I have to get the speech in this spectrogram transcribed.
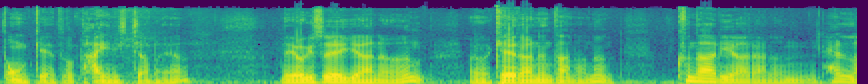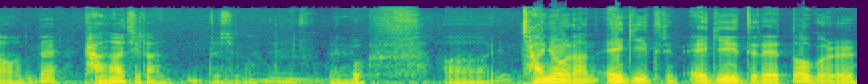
똥개도 다 있잖아요. 근데 여기서 얘기하는 어, 개라는 단어는 크나리아라는 헬라어인데 강아지란 뜻입니다. 네. 그, 어, 자녀란 애기들, 애기들의 떡을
